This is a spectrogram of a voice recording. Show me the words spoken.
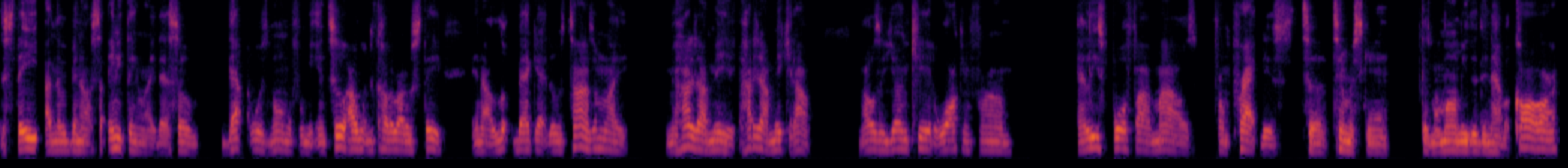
the state. I never been outside anything like that. So that was normal for me until I went to Colorado State and I look back at those times. I'm like, man, how did I make it? How did I make it out? I was a young kid walking from at least four or five miles from practice to Tymber Skan because my mom either didn't have a car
